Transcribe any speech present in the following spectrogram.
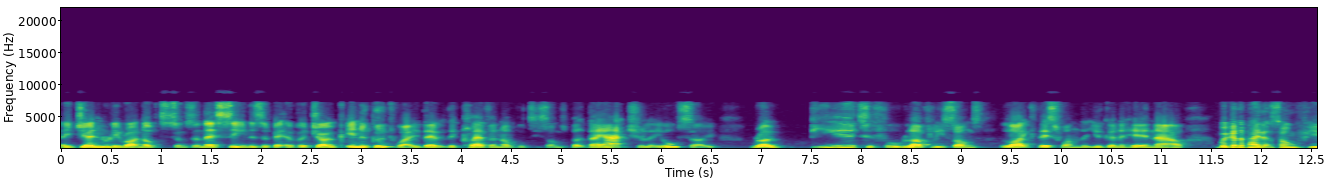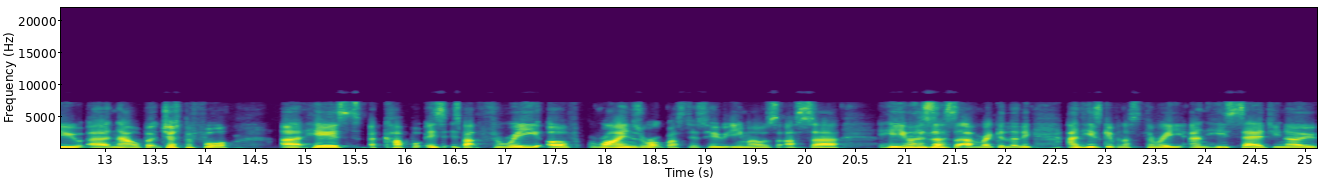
they generally write novelty songs and they're seen as a bit of a joke in a good way. They're, they're clever novelty songs but they actually also wrote beautiful lovely songs like this one that you're going to hear now. We're going to play that song for you uh, now, but just before, uh, here's a couple. Is it's about three of Ryan's Rockbusters who emails us. Uh, he emails us um, regularly, and he's given us three. And he said, you know,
